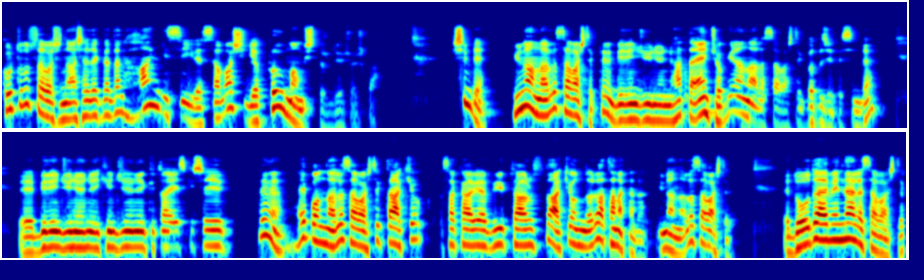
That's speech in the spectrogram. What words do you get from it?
Kurtuluş Savaşı'nda aşağıdakilerden hangisiyle savaş yapılmamıştır diyor çocuklar. Şimdi Yunanlarla savaştık değil mi? Birinci Yunanlı hatta en çok Yunanlarla savaştık Batı cephesinde. Ee, birinci Yunanlı, ikinci Yunanlı, Kütahya, Eskişehir değil mi? Hep onlarla savaştık ta ki Sakarya, Büyük Taarruz ta ki onları atana kadar Yunanlarla savaştık. E, doğuda Ermenilerle savaştık.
